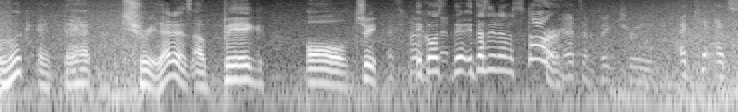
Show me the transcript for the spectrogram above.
Look at that tree. That is a big old tree. It goes, it doesn't even have a star. That's a big tree. I can't. It's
